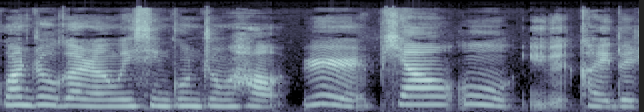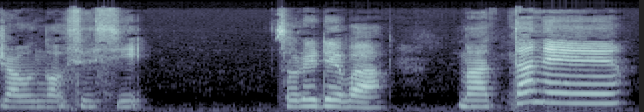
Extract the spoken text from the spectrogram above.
关注个人微信公众号“日漂物语”，可以对照文稿学习。それでは、またね。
